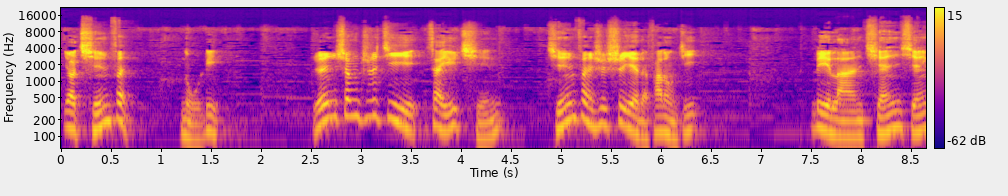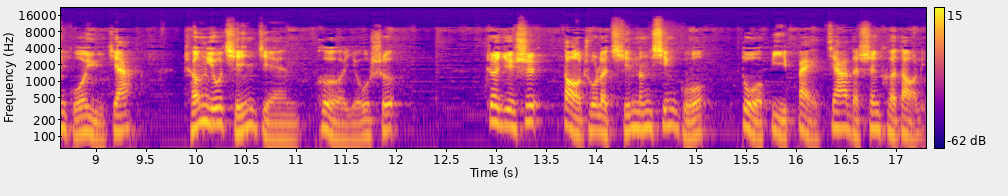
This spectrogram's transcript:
要勤奋努力。人生之计在于勤，勤奋是事业的发动机。历览前贤国与家。成由勤俭，破由奢。这句诗道出了勤能兴国，惰必败家的深刻道理。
